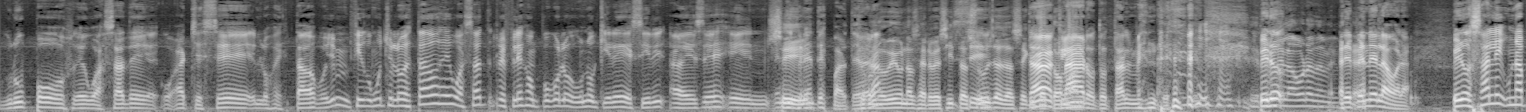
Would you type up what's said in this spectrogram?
grupos de WhatsApp de HC en los estados, pues yo me fijo mucho, los estados de WhatsApp reflejan un poco lo que uno quiere decir a veces en, diferentes partes, ¿verdad? cuando veo una cervecita suya ya sé que está claro, totalmente. Pero depende de la hora también. Depende de la hora. Pero sale una,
